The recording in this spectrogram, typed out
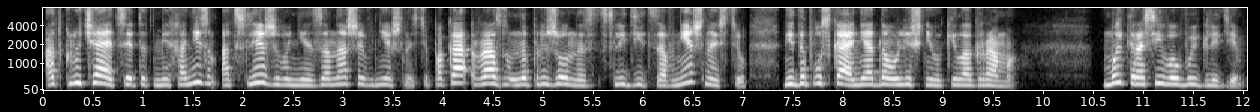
отключается этот механизм отслеживания за нашей внешностью. Пока разум напряженно следит за внешностью, не допуская ни одного лишнего килограмма, мы красиво выглядим.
